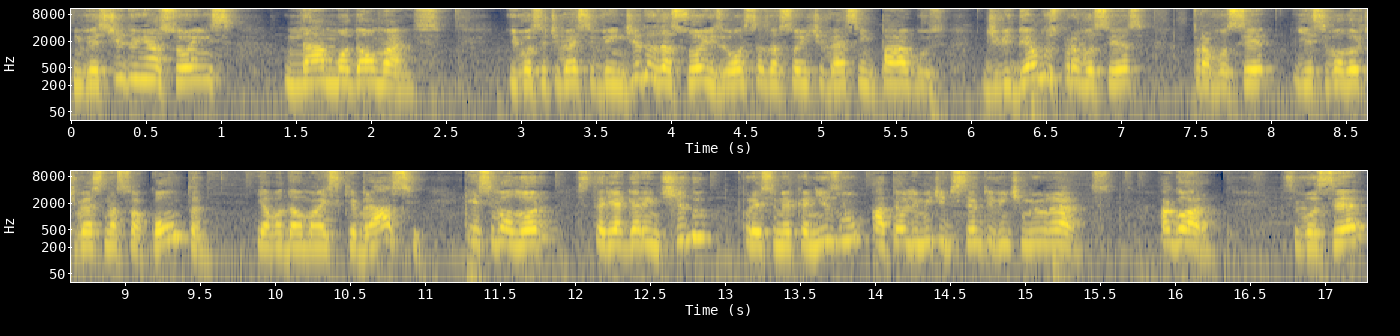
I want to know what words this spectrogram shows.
investido em ações na Modal Mais e você tivesse vendido as ações ou essas ações tivessem pagos dividendos para vocês, para você e esse valor tivesse na sua conta e a Modal Mais quebrasse, esse valor estaria garantido por esse mecanismo até o limite de 120 mil reais. Agora, se você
